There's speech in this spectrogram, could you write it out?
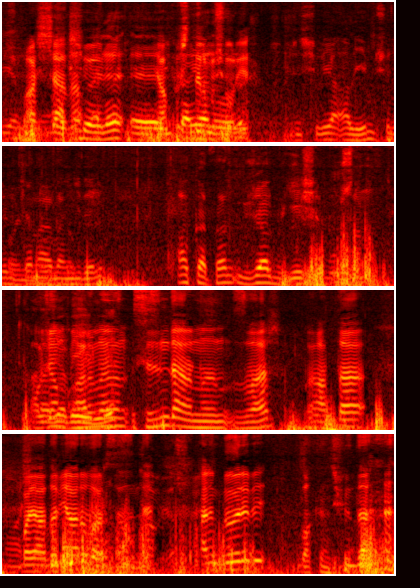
diyelim. Aşağıdan Şöyle e, yapıştırmış doğru. oraya. Şuraya alayım. Şöyle bir kenardan gidelim. Hakikaten güzel bir yeşil Bursa'nın. Hocam Karacabeyli. arıların sizin de arınız var. Hatta bayağı da bir arı var sizin de. Hani böyle bir bakın şurada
